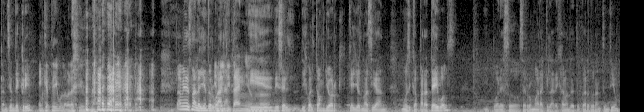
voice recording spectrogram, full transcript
canción de Creep. ¿En qué table habrá sido? También es una leyenda el urbana. titanio, y ¿no? dice el- dijo el Tom York que ellos no hacían música para tables. Y por eso se rumora que la dejaron de tocar durante un tiempo.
